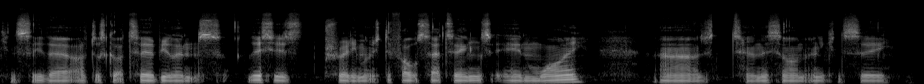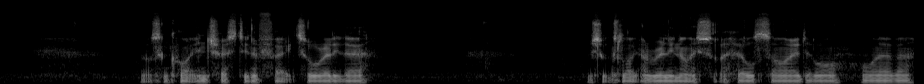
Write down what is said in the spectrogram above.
you can see there I've just got a turbulence. This is pretty much default settings in Y. Uh, I'll just turn this on and you can see Got some quite interesting effects already there. Which looks like a really nice sort of hillside or, whatever.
